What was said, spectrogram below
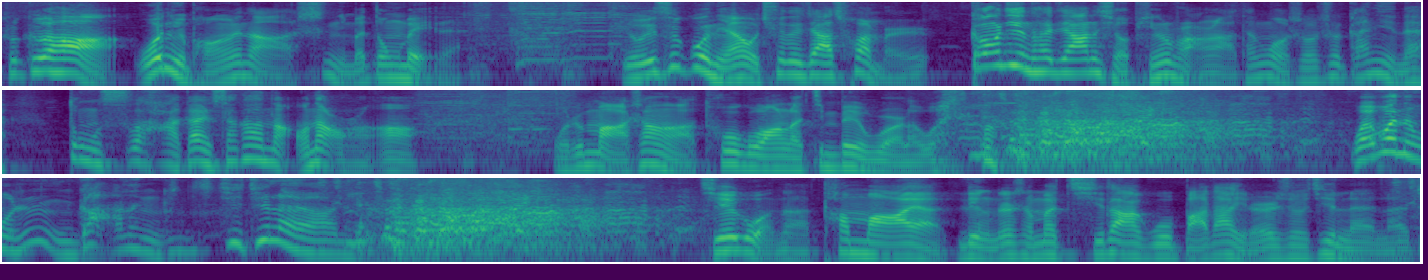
说哥哈，我女朋友呢是你们东北的。有一次过年，我去她家串门，刚进她家那小平房啊，她跟我说说赶紧的冻死哈，赶紧上炕挠挠上啊。我这马上啊脱光了进被窝了，我 我还问他我说你干啥呢？你进进来啊你。结果呢他妈呀领着什么七大姑八大姨就进来了，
